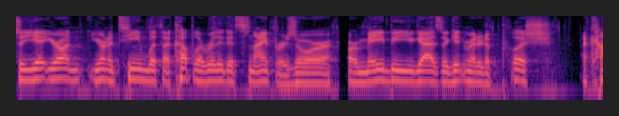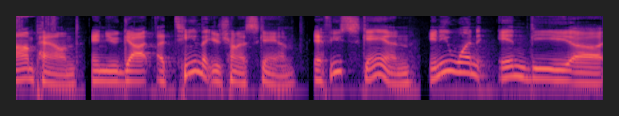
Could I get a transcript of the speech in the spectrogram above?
So yet you're on you're on a team with a couple of really good snipers, or or maybe you guys are getting ready to push a compound and you got a team that you're trying to scan. If you scan anyone in the uh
